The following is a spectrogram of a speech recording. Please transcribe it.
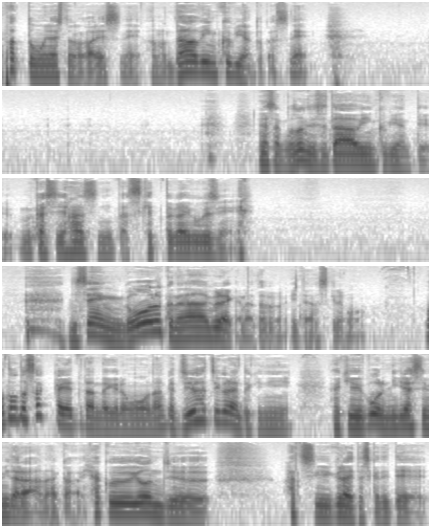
パッと思い出したのがあれですね。あの、ダーウィン・クビアンとかですね。皆さんご存知です？ダーウィン・クビアンっていう昔阪神にいた助っ人外国人。2005、6、7ぐらいかな、多分、いたんですけども。もともとサッカーやってたんだけども、なんか18ぐらいの時に野球ボール握らせてみたら、なんか148ぐらい確か出て、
